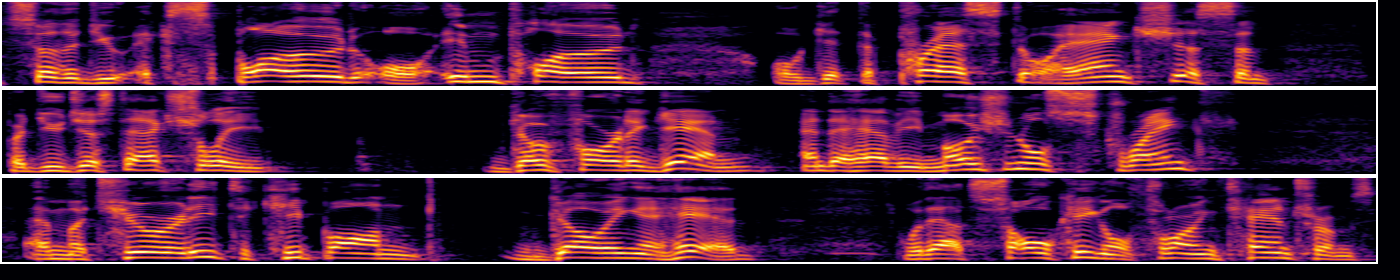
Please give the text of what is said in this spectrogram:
so that you explode or implode or get depressed or anxious, and, but you just actually go for it again and to have emotional strength and maturity to keep on going ahead without sulking or throwing tantrums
